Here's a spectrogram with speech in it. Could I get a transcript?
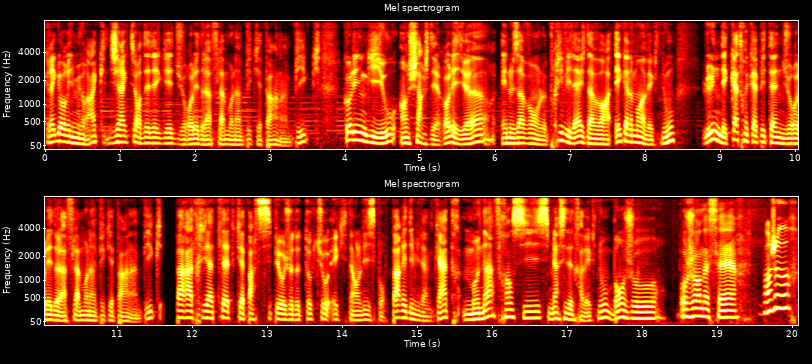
Grégory Murac, directeur délégué du relais de la flamme olympique et paralympique, Colline Guillou, en charge des relayeurs, et nous avons le privilège d'avoir également avec nous l'une des quatre capitaines du relais de la flamme olympique et paralympique, paratriathlète qui a participé aux Jeux de Tokyo et qui est en lice pour Paris 2024, Mona Francis. Merci d'être avec nous. Bonjour. Bonjour Nasser. Bonjour.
